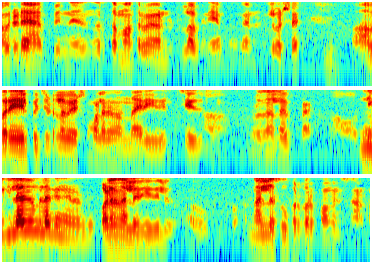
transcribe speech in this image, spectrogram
അവരുടെ പിന്നെ നൃത്തം മാത്രമേ കണ്ടിട്ടുള്ളൂ അഭിനയം കണ്ടിട്ടില്ല. പക്ഷെ അവരെ ഏൽപ്പിച്ചിട്ടുള്ള വേഷം വളരെ നന്നായ രീതിയിൽ ചെയ്തിട്ടുണ്ട്. വളരെ നല്ല അഭിപ്രായം നിഖില വിമലൊക്കെ എങ്ങനെയുണ്ട്? വളരെ നല്ല രീതിയിൽ നല്ല സൂപ്പർ പെർഫോമൻസ് ആണ്.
